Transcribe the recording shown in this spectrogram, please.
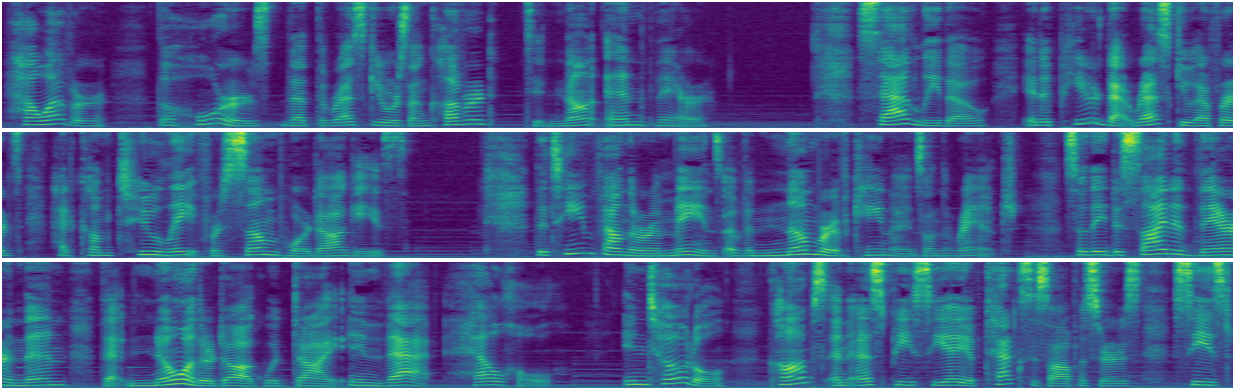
However, the horrors that the rescuers uncovered did not end there. Sadly, though, it appeared that rescue efforts had come too late for some poor doggies. The team found the remains of a number of canines on the ranch, so they decided there and then that no other dog would die in that hellhole. In total, cops and SPCA of Texas officers seized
